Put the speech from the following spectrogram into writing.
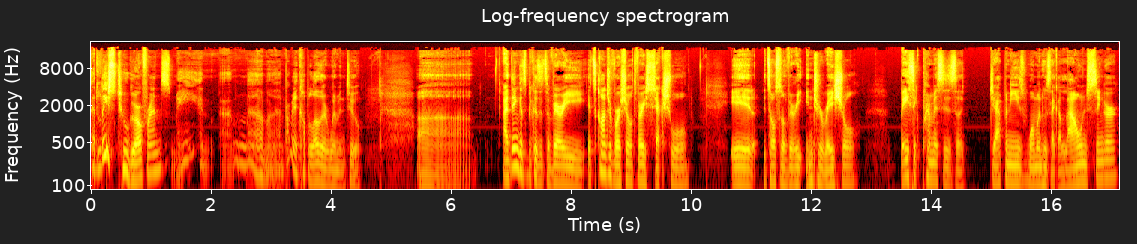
at least two girlfriends, maybe um, probably a couple other women too. Uh, I think it's because it's a very it's controversial. It's very sexual. It it's also very interracial. Basic premise is a Japanese woman who's like a lounge singer.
